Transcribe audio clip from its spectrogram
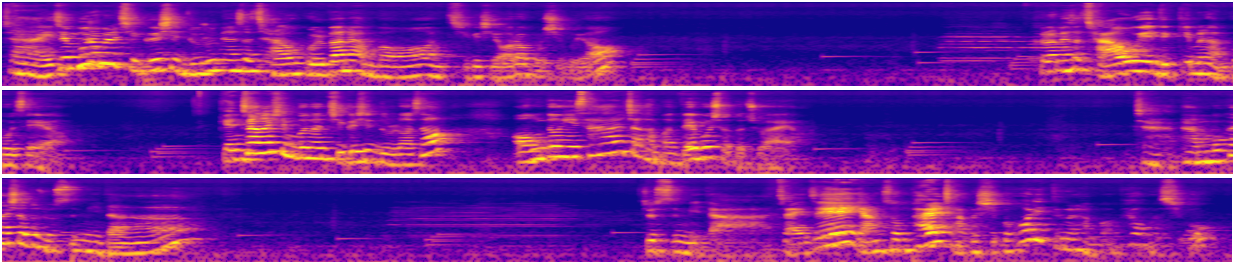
자, 이제 무릎을 지그시 누르면서 좌우 골반을 한번 지그시 열어보시고요. 그러면서 좌우의 느낌을 한번 보세요. 괜찮으신 분은 지그시 눌러서 엉덩이 살짝 한번 떼보셔도 좋아요. 자, 반복하셔도 좋습니다. 좋습니다. 자, 이제 양손 발 잡으시고 허리 등을 한번 펴보시고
